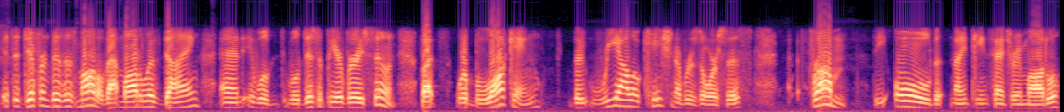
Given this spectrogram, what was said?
It's a different business model. That model is dying and it will will disappear very soon. But we're blocking the reallocation of resources from the old 19th century model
